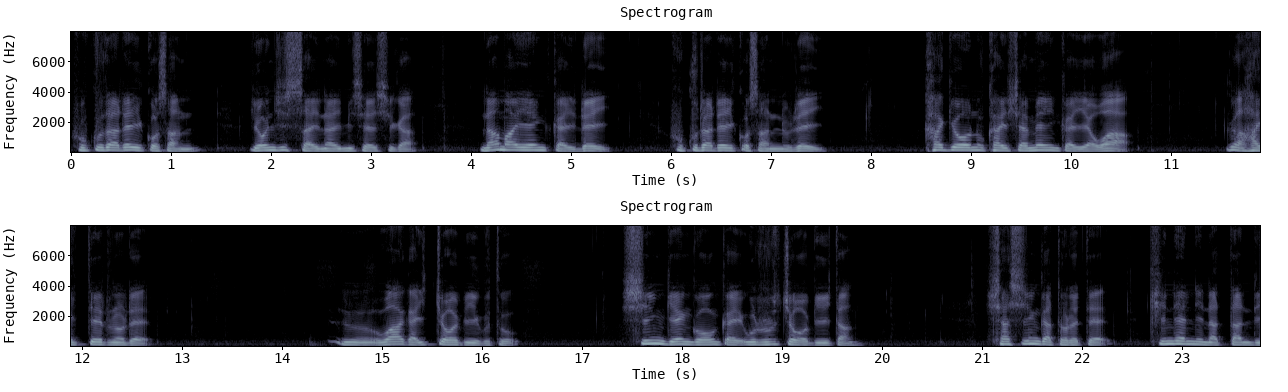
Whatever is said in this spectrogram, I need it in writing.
福田玲子さん40歳内未成氏が名前宴会玲福田玲子さんの玲家業の会社メイン会や和が入っているので和が一丁ビーグと新言語音会ウルルチョウビータン写真が撮れて記念になったんで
